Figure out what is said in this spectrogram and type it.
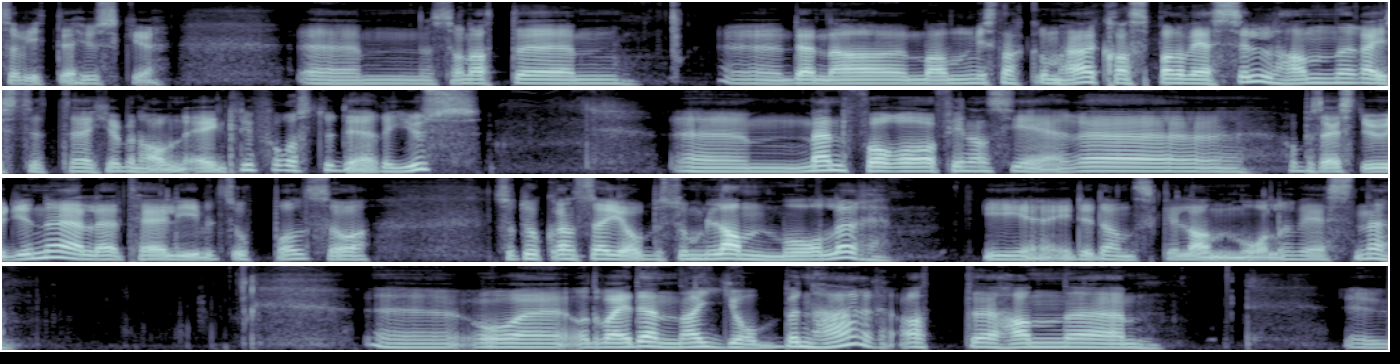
så vidt jeg husker. Um, sånn at um, denne mannen vi snakker om her, Kaspar Wesel, han reiste til København egentlig for å studere juss. Um, men for å finansiere jeg, studiene eller til livets opphold, så, så tok han seg jobb som landmåler i, i det danske landmålervesenet. Eh, og, og det var i denne jobben her at eh, han eh, eh,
